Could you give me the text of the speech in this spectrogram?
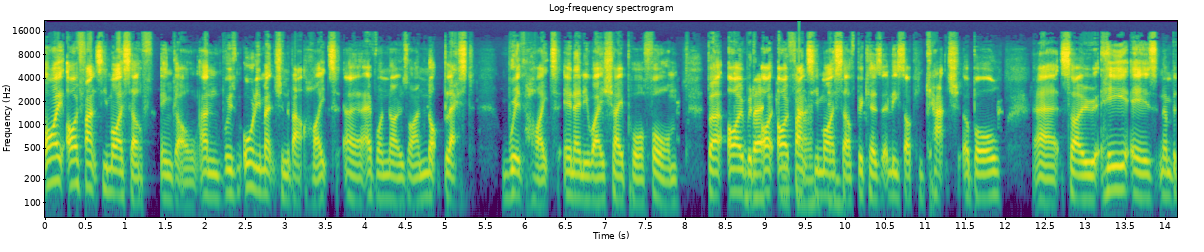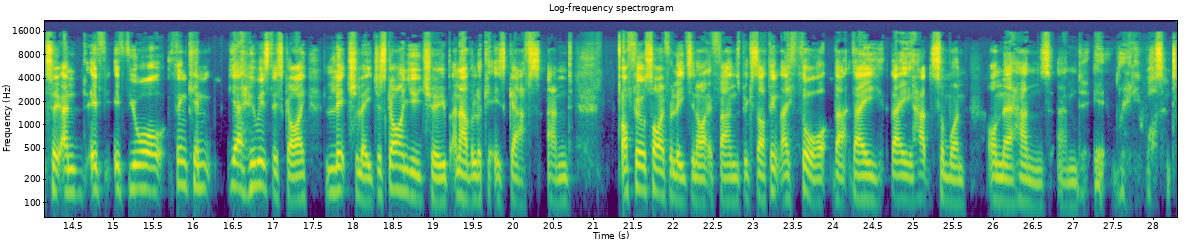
I, I fancy myself in goal, and we've already mentioned about height, uh, everyone knows I'm not blessed with height in any way, shape, or form. But I would, I, I fancy myself because at least I can catch a ball. Uh, so he is number two. And if if you're thinking, yeah, who is this guy? Literally, just go on YouTube and have a look at his gaffs. And I feel sorry for Leeds United fans because I think they thought that they they had someone on their hands, and it really wasn't.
